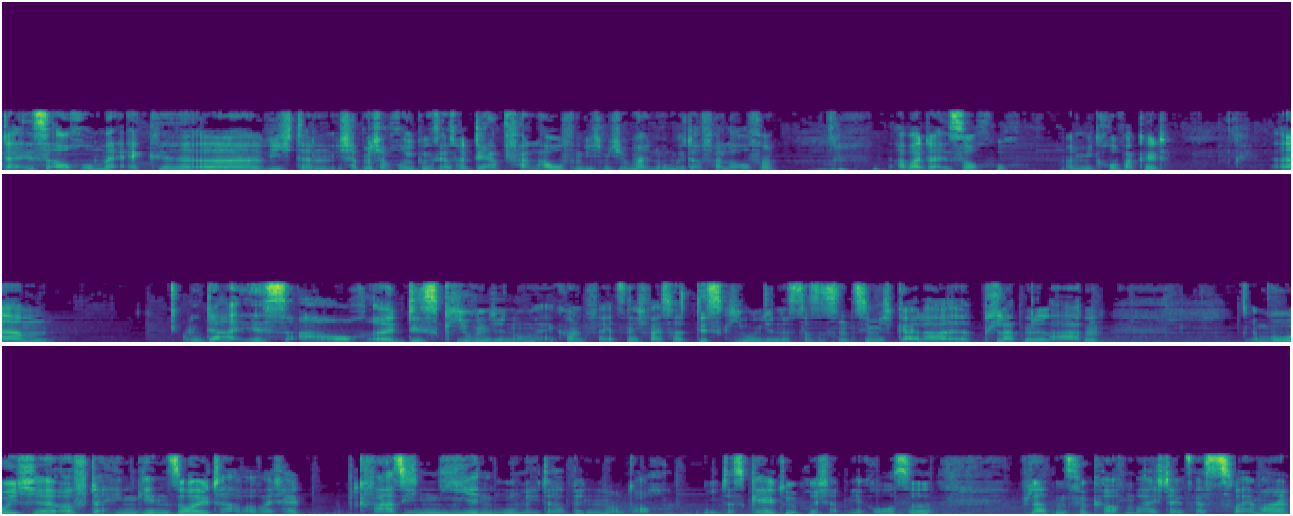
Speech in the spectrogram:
da ist auch um die Ecke, äh, wie ich dann, ich habe mich auch übrigens erstmal derb verlaufen, wie ich mich um einen Ummeter verlaufe. Aber da ist auch, hoch, mein Mikro wackelt. Ähm, da ist auch äh, Disc Union um Ecke und wer jetzt weiß, was Disc Union ist, das ist ein ziemlich geiler äh, Plattenladen, wo ich äh, öfter hingehen sollte, aber weil ich halt quasi nie in Umeda bin und auch nie das Geld übrig habe, mir große Platten zu kaufen, war ich da jetzt erst zweimal.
